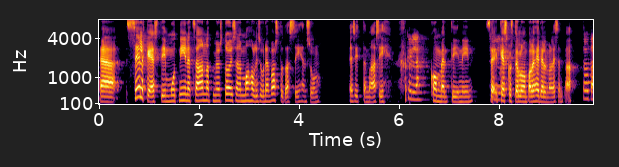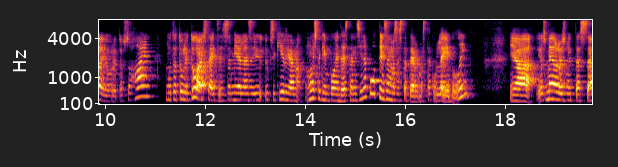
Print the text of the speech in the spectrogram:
ää, selkeästi, mutta niin, että sä annat myös toiselle mahdollisuuden vastata siihen sun esittämääsi Kyllä. kommenttiin, niin se Kyllä. keskustelu on paljon hedelmällisempää. Tota juuri tuossa hain, mutta tuli tuosta itse asiassa mieleen se yksi kirjan muistakin pointeista, niin siinä puhuttiin semmoisesta termistä kuin labeling. Ja jos meillä olisi nyt tässä,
